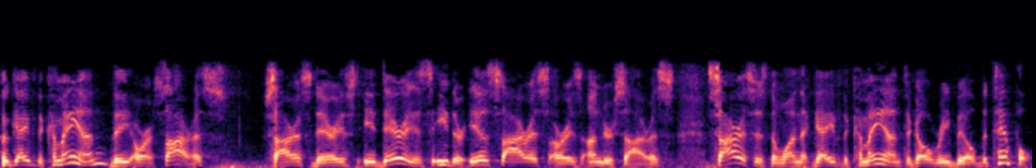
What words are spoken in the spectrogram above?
who gave the command, the, or Cyrus, Cyrus, Darius. Darius either is Cyrus or is under Cyrus. Cyrus is the one that gave the command to go rebuild the temple.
